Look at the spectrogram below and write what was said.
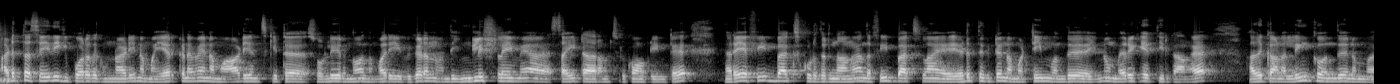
அடுத்த செய்திக்கு போறதுக்கு முன்னாடி நம்ம ஏற்கனவே நம்ம ஆடியன்ஸ் கிட்ட சொல்லியிருந்தோம். இந்த மாதிரி விகடன் வந்து இங்கிலீஷ்லயுமே சைட் ஆரம்பிச்சிருக்கோம் அப்படின்ட்டு. நிறைய ஃபீட்பேக்ஸ் கொடுத்துருந்தாங்க. அந்த ஃபீட்பேக்ஸ்லாம் எடுத்துக்கிட்டு நம்ம டீம் வந்து இன்னும் மெருகேற்றிருக்காங்க அதுக்கான லிங்க் வந்து நம்ம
